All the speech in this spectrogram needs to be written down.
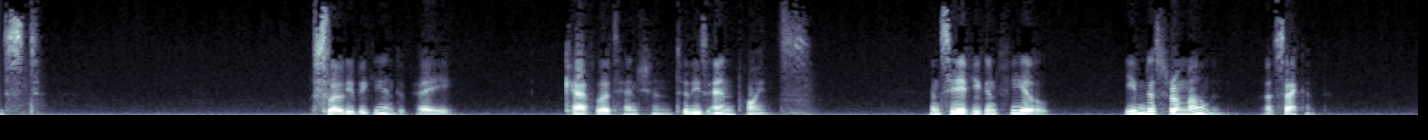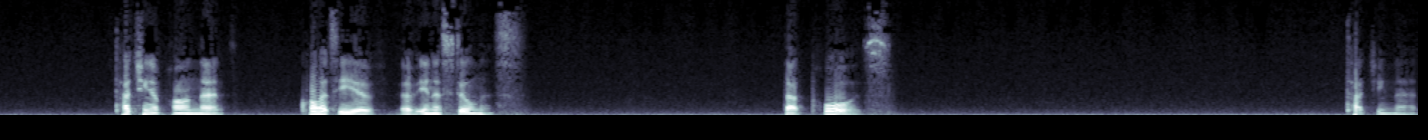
just slowly begin to pay careful attention to these endpoints and see if you can feel, even just for a moment, a second, touching upon that quality of, of inner stillness, that pause, touching that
